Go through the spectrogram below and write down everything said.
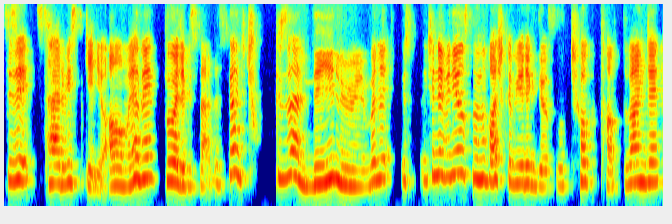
Sizi servis geliyor almaya ve böyle bir servis. Yani çok güzel değil mi? Böyle içine biniyorsunuz başka bir yere gidiyorsunuz. Çok tatlı. Bence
